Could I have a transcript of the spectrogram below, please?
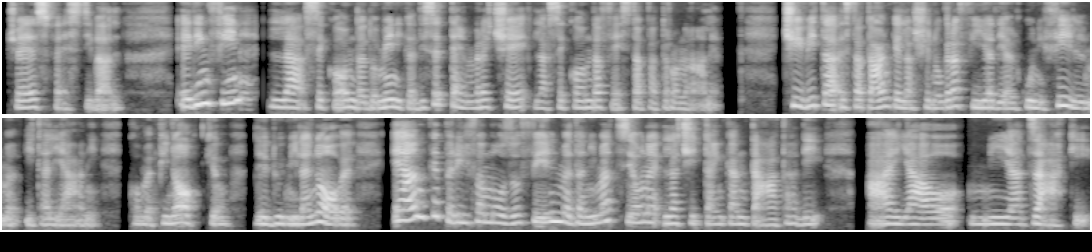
Jazz Festival. Ed infine la seconda domenica di settembre c'è la seconda festa patronale. Civita è stata anche la scenografia di alcuni film italiani, come Pinocchio del 2009, e anche per il famoso film d'animazione La città incantata di Hayao Miyazaki.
